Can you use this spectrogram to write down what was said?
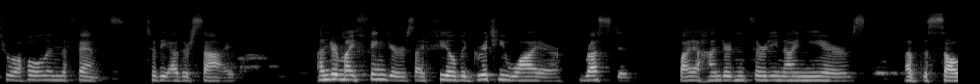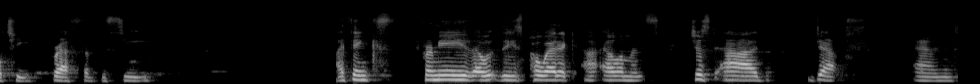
through a hole in the fence to the other side. Under my fingers, I feel the gritty wire rusted by 139 years of the salty breath of the sea. I think for me, these poetic uh, elements just add depth and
